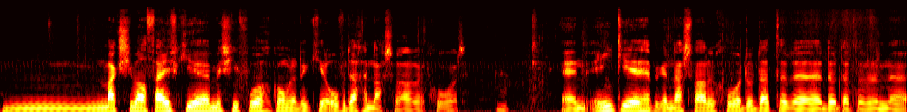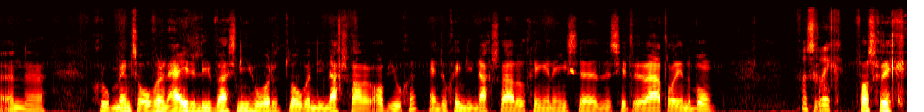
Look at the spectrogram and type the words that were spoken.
mm, maximaal vijf keer misschien voorgekomen dat ik een keer overdag een nachtzwaluw heb gehoord. Ja. En één keer heb ik een nachtzwaluw gehoord doordat er, eh, doordat er een, eh, een eh, groep mensen over een heide liep waar ze niet hoorden te lopen en die nachtzwaluw opjoegen. En toen ging die nachtzwaluw ging ineens uh, zitten ratelen in de boom. Van schrik. Van schrik.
